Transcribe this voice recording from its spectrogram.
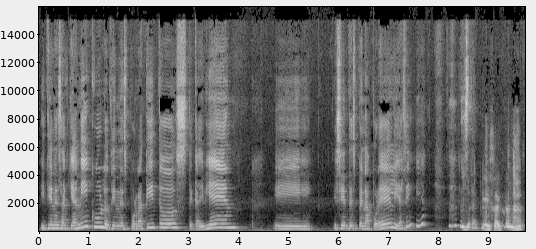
Y tienes aquí a Niku, lo tienes por ratitos, te cae bien y, y sientes pena por él y así, y ya. Exactamente.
